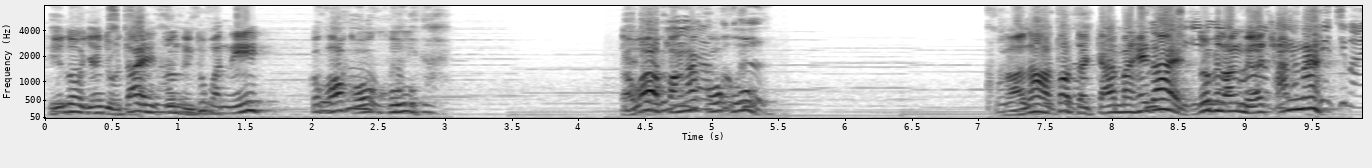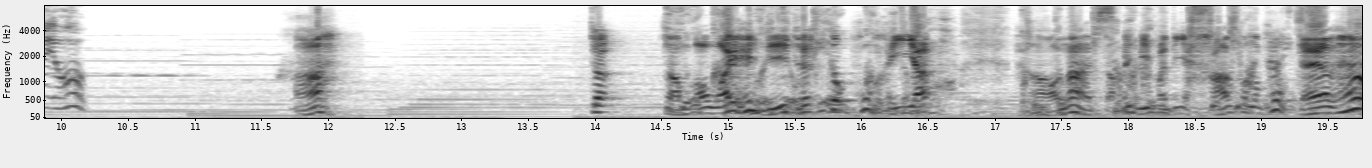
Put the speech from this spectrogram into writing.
ที่โลกยังอยู่ได้จนถึงทุกวันนี้ ก็เพราะโกคู แต่ว่าฟังนะโกคู คาน่าต้องจัดการมันให้ได้ด้วยพลังเหนือฉันนะอะจะจำเอาไว้ให้ดีเถอะเจ้าผู้ยันคราหน้าจะไม่มีปฏิหารสำหรับพวกแกแล้ว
